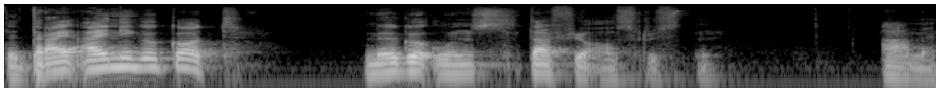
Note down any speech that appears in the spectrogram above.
Der dreieinige Gott möge uns dafür ausrüsten. Amen.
